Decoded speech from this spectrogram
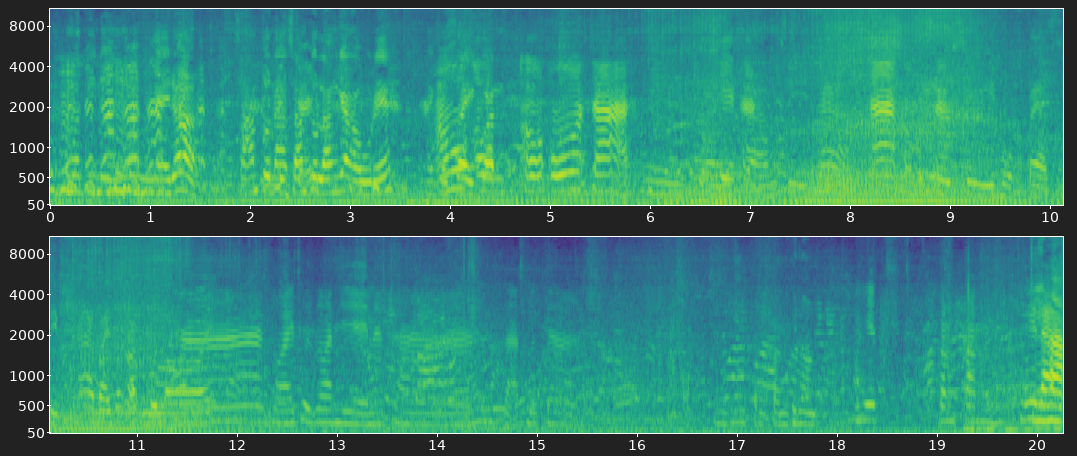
รางวัลที่หนึ่งไหนเด้อสามตัวหน้าสามตัวหลังอย่าเอาเด้ให้เอาเขาใส่ก่อนเอาโอ้จ้า หนึ่งสองโอเคค่ะ สามสี่ห้าจ้าขอบคุณค่ะสี่หกแปดสิบห้าใบเท่ากับหนึ่งร้อยขอ ให้ถือรางวัลใหญ่นะคะ สาธุจ้าปังพี่น้องเฮ็ดปังปังนี่ค่ะ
